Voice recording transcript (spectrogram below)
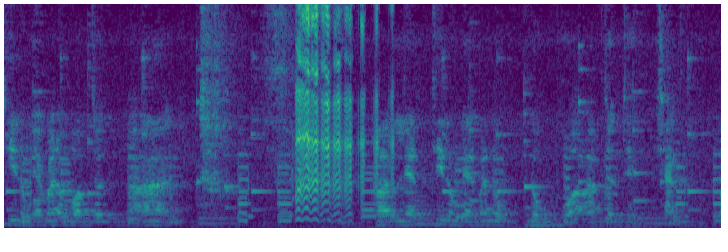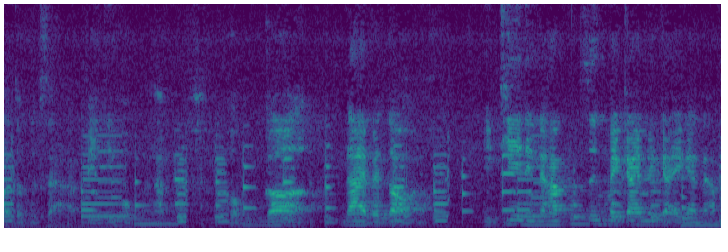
ที่โรงเรียนบ้านดงพวงจนอ่าพอเรียนที่โรงเรียนบ้านดงดงพวงครับจนถึงชั้นประถมศึกษาปีที่6นะครับ ผมก็ได้ไปต่ออีกที่หนึ่งนะครับ ซึ่งไม่ใกล้ไม่ไกลกันนะครับ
